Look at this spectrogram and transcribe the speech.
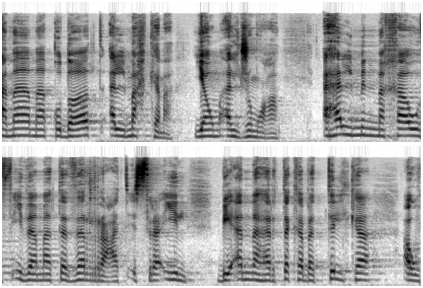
أمام قضاة المحكمة يوم الجمعة. هل من مخاوف إذا ما تذرعت إسرائيل بأنها ارتكبت تلك أو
